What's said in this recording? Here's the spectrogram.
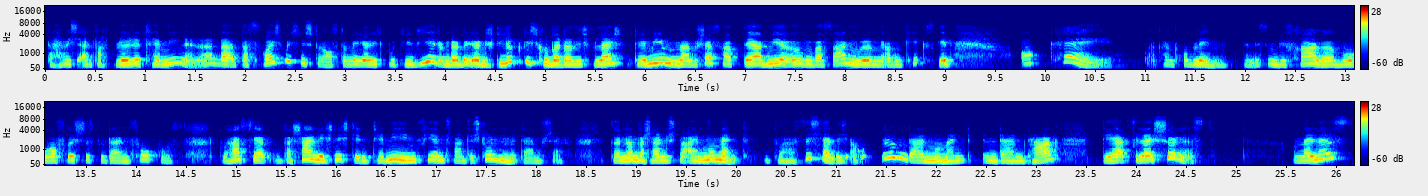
da habe ich einfach blöde Termine. Ne? Da, da freue ich mich nicht drauf. Da bin ich auch nicht motiviert und da bin ich auch nicht glücklich drüber, dass ich vielleicht einen Termin mit meinem Chef habe, der mir irgendwas sagen will und mir auf den Keks geht. Okay, gar kein Problem. Dann ist nun die Frage, worauf richtest du deinen Fokus? Du hast ja wahrscheinlich nicht den Termin 24 Stunden mit deinem Chef, sondern wahrscheinlich nur einen Moment. Du hast sicherlich auch irgendeinen Moment in deinem Tag, der vielleicht schön ist. Und wenn es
